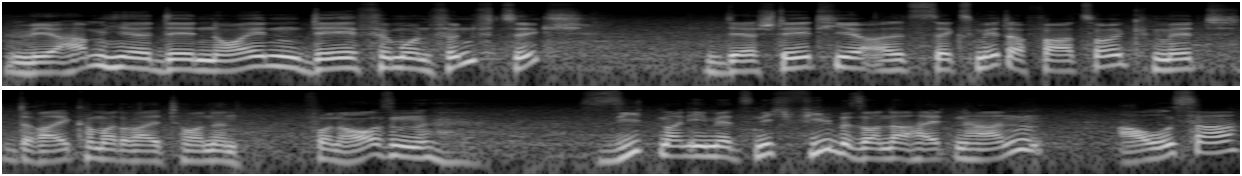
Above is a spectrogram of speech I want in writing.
Wir haben hier den neuen D55. Der steht hier als 6 Meter Fahrzeug mit 3,3 Tonnen. Von außen sieht man ihm jetzt nicht viel Besonderheiten an, außer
